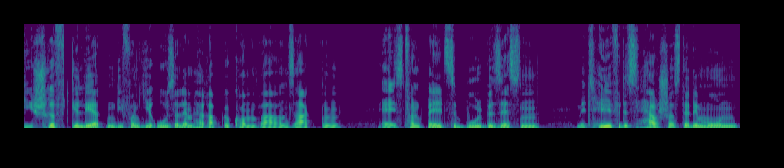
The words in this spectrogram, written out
Die Schriftgelehrten, die von Jerusalem herabgekommen waren, sagten, er ist von Belzebul besessen, mit Hilfe des Herrschers der Dämonen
